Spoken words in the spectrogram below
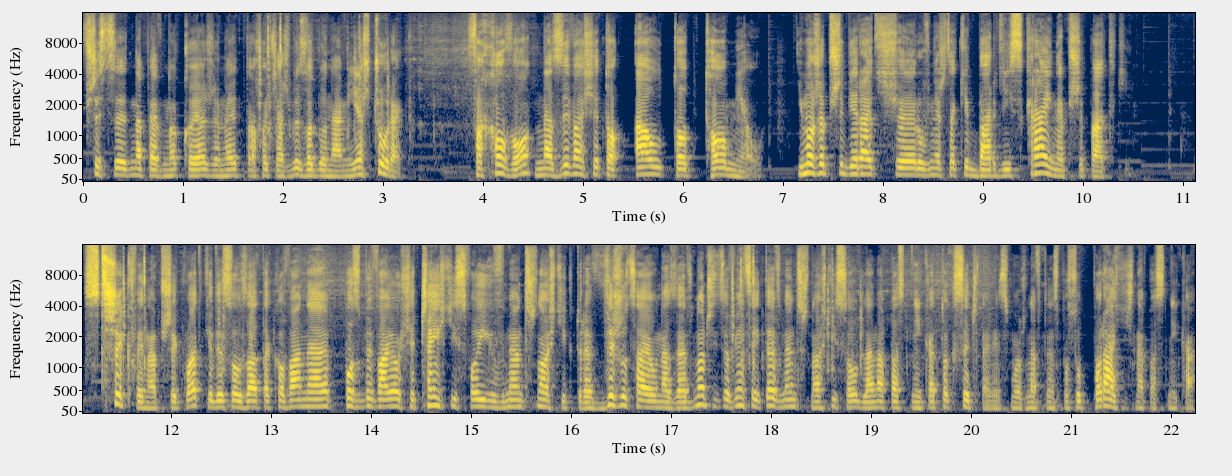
Wszyscy na pewno kojarzymy to chociażby z ogonami jaszczurek. Fachowo nazywa się to autotomią i może przybierać e, również takie bardziej skrajne przypadki. Strzykwy na przykład, kiedy są zaatakowane, pozbywają się części swoich wnętrzności, które wyrzucają na zewnątrz i co więcej te wnętrzności są dla napastnika toksyczne, więc można w ten sposób porazić napastnika.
